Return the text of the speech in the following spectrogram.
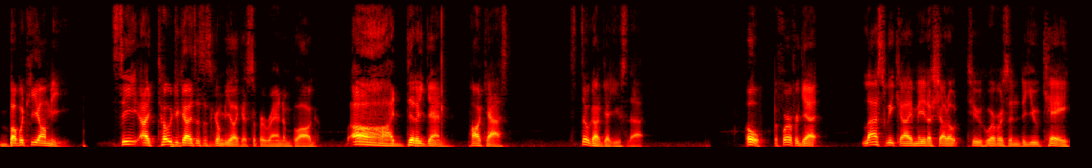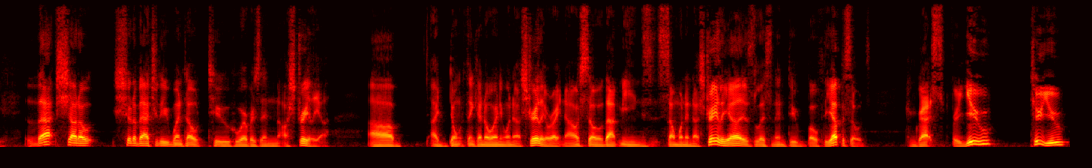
Bubble tea on me. See, I told you guys this is going to be like a super random blog. Oh, I did again. Podcast. Still got to get used to that. Oh, before I forget, last week I made a shout out to whoever's in the UK. That shout out should have actually went out to whoever's in Australia. Uh, I don't think I know anyone in Australia right now, so that means someone in Australia is listening to both the episodes. Congrats for you, to you,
